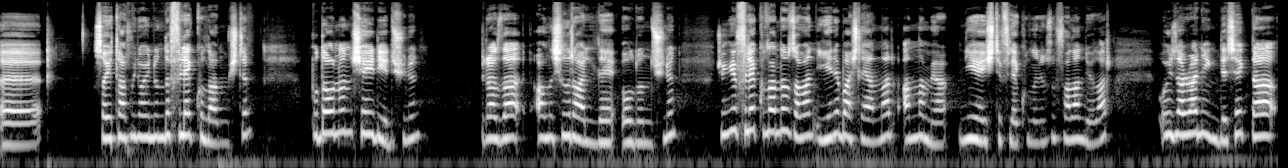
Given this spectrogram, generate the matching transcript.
e, sayı tahmin oyununda flag kullanmıştım. Bu da onun şey diye düşünün. Biraz daha anlaşılır halde olduğunu düşünün. Çünkü flag kullandığım zaman yeni başlayanlar anlamıyor. Niye işte flag kullanıyorsun falan diyorlar. O yüzden running desek daha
